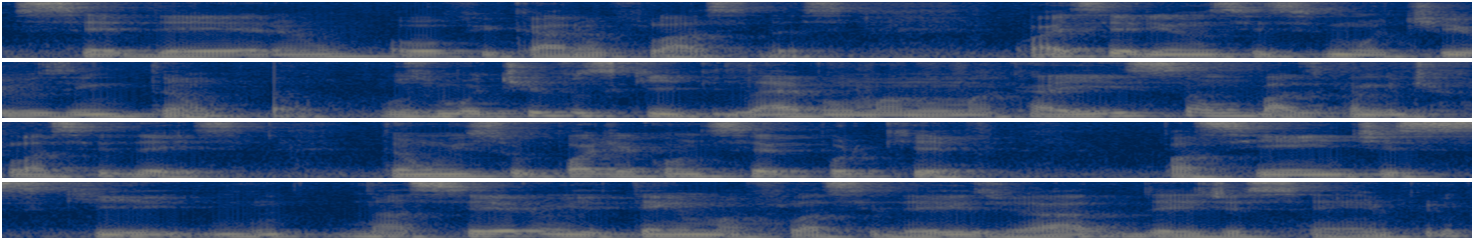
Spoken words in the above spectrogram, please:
cederam ou ficaram flácidas. Quais seriam esses motivos então? Os motivos que levam uma mama a cair são basicamente flacidez. Então, isso pode acontecer por quê? Pacientes que nasceram e têm uma flacidez já desde sempre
